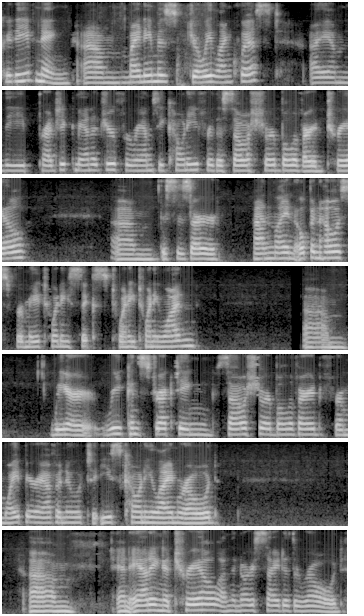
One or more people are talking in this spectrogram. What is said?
Good evening. Um, my name is Joey Lundquist. I am the project manager for Ramsey County for the South Shore Boulevard Trail. Um, this is our online open house for May 26, 2021. Um, we are reconstructing South Shore Boulevard from White Bear Avenue to East County Line Road. And adding a trail on the north side of the road.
